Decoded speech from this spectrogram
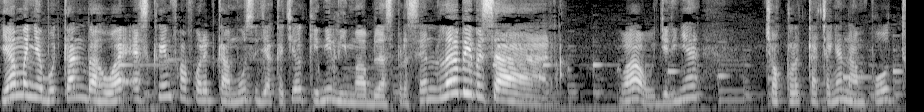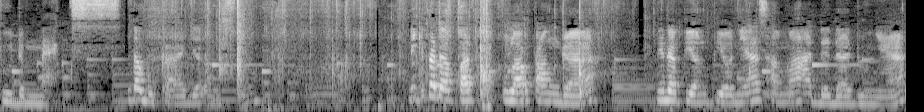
yang menyebutkan bahwa es krim favorit kamu sejak kecil kini 15% lebih besar. Wow, jadinya coklat kacangnya nampol to the max. Kita buka aja langsung. Ini kita dapat ular tangga. Ini ada pion-pionnya sama ada dadunya.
